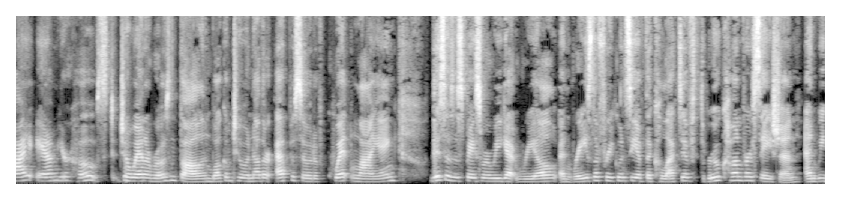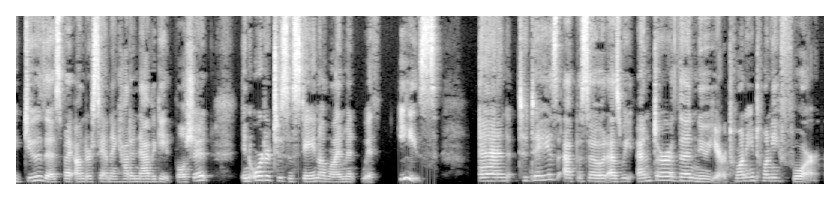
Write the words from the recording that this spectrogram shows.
I am your host, Joanna Rosenthal, and welcome to another episode of Quit Lying. This is a space where we get real and raise the frequency of the collective through conversation. And we do this by understanding how to navigate bullshit in order to sustain alignment with ease. And today's episode, as we enter the new year, 2024,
